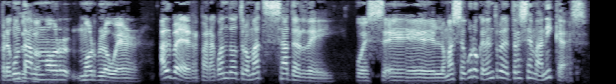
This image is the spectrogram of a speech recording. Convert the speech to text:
pregunta More, More Blower. Albert, ¿para cuándo otro Mad Saturday? Pues eh, lo más seguro que dentro de tres semanicas.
